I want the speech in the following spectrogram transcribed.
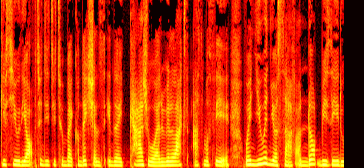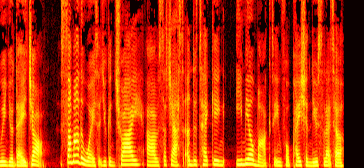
gives you the opportunity to make connections in a casual and relaxed atmosphere when you and your staff are not busy doing your day job. Some other ways that you can try, um, such as undertaking email marketing for patient newsletter,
